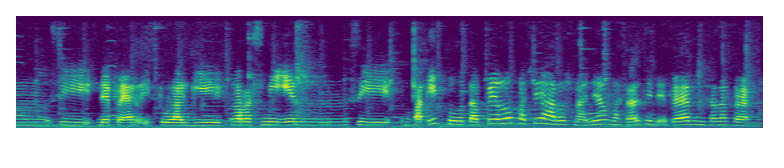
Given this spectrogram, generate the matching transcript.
si DPR itu lagi ngeresmiin si tempat itu tapi lo pasti harus nanya masalah si DPR misalnya kayak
